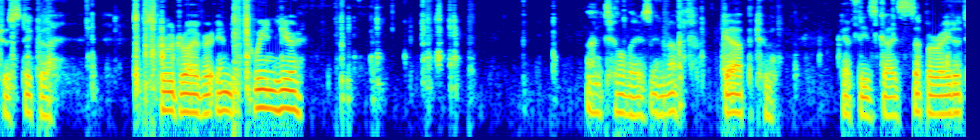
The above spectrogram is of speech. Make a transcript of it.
to stick a screwdriver in between here until there's enough gap to get these guys separated.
